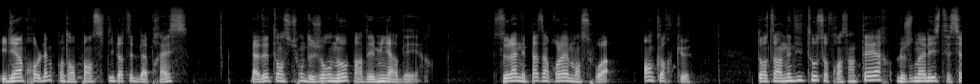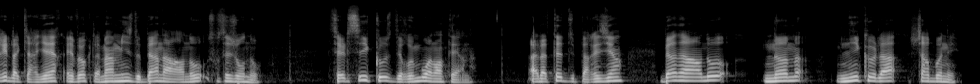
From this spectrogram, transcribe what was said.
Il y a un problème quand on pense liberté de la presse, la détention de journaux par des milliardaires. Cela n'est pas un problème en soi, encore que. Dans un édito sur France Inter, le journaliste Cyril Lacarrière évoque la mainmise de Bernard Arnault sur ses journaux. Celle-ci cause des remous en interne. À la tête du Parisien, Bernard Arnault nomme Nicolas Charbonnet.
